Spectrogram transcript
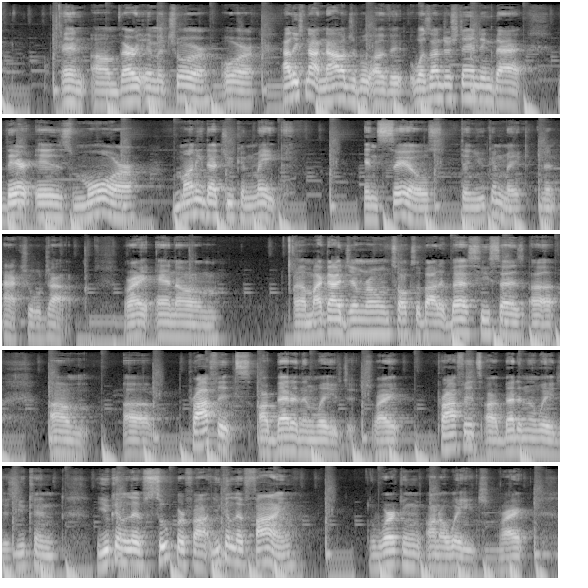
and um, very immature, or at least not knowledgeable of it, was understanding that there is more money that you can make in sales than you can make in an actual job, right? And um, uh, my guy Jim Rohn talks about it best. He says, uh, um, uh, "Profits are better than wages, right? Profits are better than wages. You can, you can live super fine. You can live fine working on a wage, right?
